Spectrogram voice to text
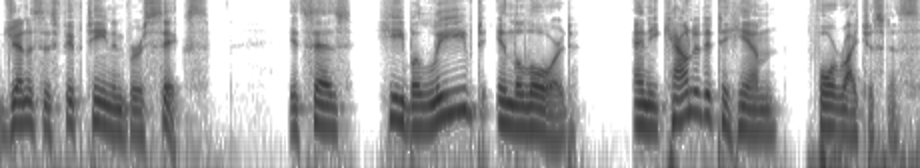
Genesis 15 and verse 6, it says, He believed in the Lord, and he counted it to him for righteousness.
